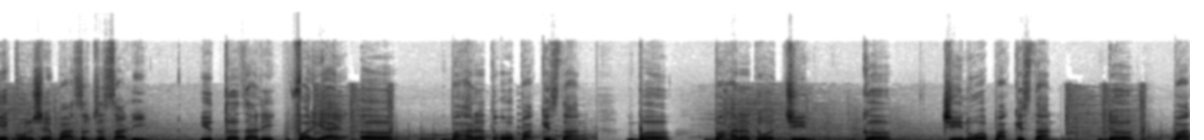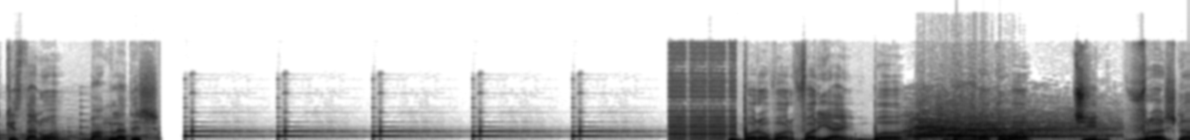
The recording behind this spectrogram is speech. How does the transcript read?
एकोणीसशे पासष्ट साली युद्ध झाले. पर्याय अ भारत व पाकिस्तान. ब भारत व चीन. क चीन व पाकिस्तान. ड पाकिस्तान व बांगलादेश. बरोबर पर्याय ब भारत व चीन. प्रश्न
